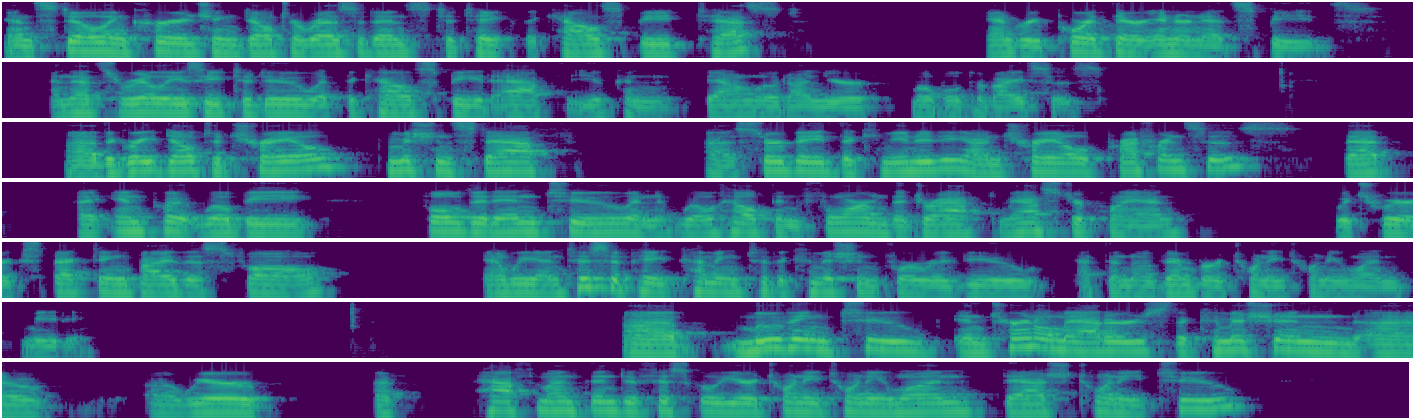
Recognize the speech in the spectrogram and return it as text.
and still encouraging Delta residents to take the CalSpeed test and report their internet speeds. And that's real easy to do with the CalSpeed app that you can download on your mobile devices. Uh, the Great Delta Trail Commission staff uh, surveyed the community on trail preferences. That uh, input will be folded into and will help inform the draft master plan, which we're expecting by this fall. And we anticipate coming to the commission for review at the November 2021 meeting. Uh, moving to internal matters, the commission, uh, uh, we're a half month into fiscal year 2021-22.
